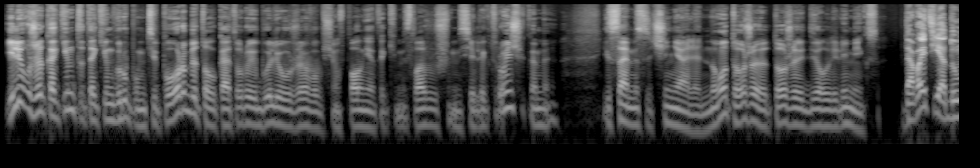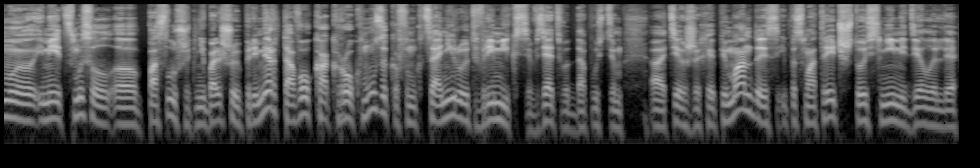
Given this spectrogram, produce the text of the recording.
Или уже каким-то таким группам типа Orbital, которые были уже, в общем, вполне такими сложившимися электронщиками и сами сочиняли, но тоже, тоже делали ремиксы. Давайте, я думаю, имеет смысл э, послушать небольшой пример того, как рок-музыка функционирует в ремиксе. Взять вот, допустим, э, тех же Happy Mondays и посмотреть, что с ними делали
